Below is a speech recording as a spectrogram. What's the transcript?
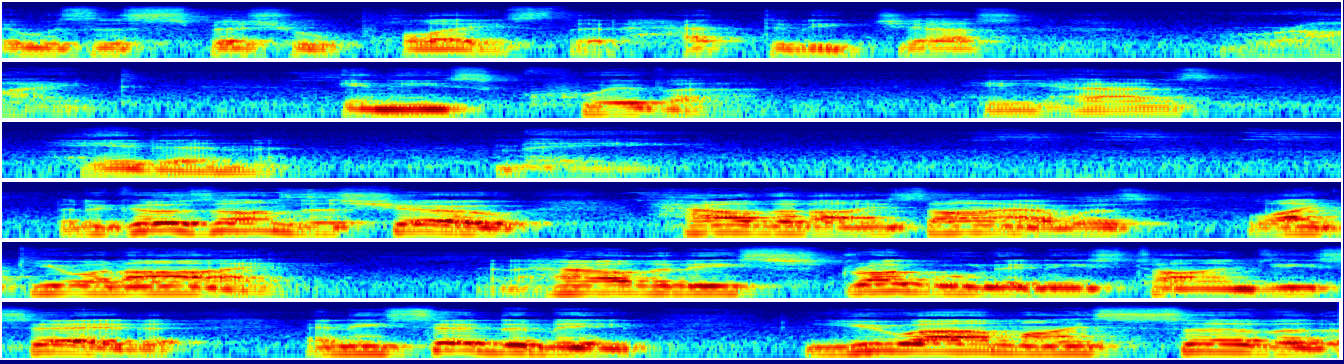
It was a special place that had to be just right. In his quiver, he has hidden me. But it goes on to show how that Isaiah was like you and I, and how that he struggled in his times. He said, and he said to me, You are my servant,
